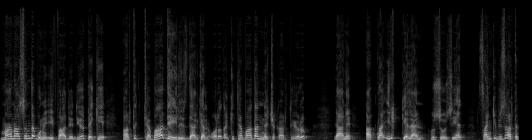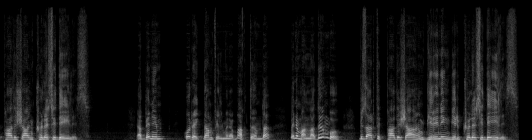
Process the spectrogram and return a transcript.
Manasında bunu ifade ediyor. Peki artık tebaa değiliz derken oradaki tebaadan ne çıkartıyorum? Yani akla ilk gelen hususiyet sanki biz artık padişahın kölesi değiliz. Ya benim o reklam filmine baktığımda benim anladığım bu. Biz artık padişahın birinin bir kölesi değiliz.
